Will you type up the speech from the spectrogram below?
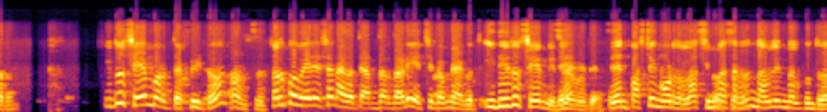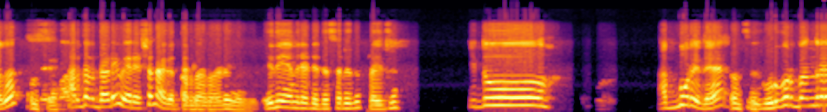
ಸರ್. ಇದು ಸೇಮ್ ಬರುತ್ತೆ ಫೀಟ್ ಸ್ವಲ್ಪ ವೇರಿಯೇಷನ್ ಆಗುತ್ತೆ ಅರ್ಧ ಅರ್ಧ ಅಡಿ ಹೆಚ್ಚು ಕಮ್ಮಿ ಆಗುತ್ತೆ. ಇದು ಇದು ಸೇಮ್ ಇದೆ. ಇದೇನ್ ಫಸ್ಟ್ ನೋಡಿದ್ರಲ್ಲ ಸಿಂಹಾಸನ ನವಿಲಿನ ಮೇಲೆ ಕುಂತಿರೋದು. ಅರ್ಧ ಅರ್ಧ ಅಡಿ ವೇರಿಯೇಷನ್ ಆಗುತ್ತೆ ಇದು ಏನ್ ರೇಟ್ ಇದೆ ಸರ್ ಇದು ಪ್ರೈಸ್ ಇದು ಹದ್ಮೂರ್ ಇದೆ. ಹುಡುಗರು ಬಂದ್ರೆ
